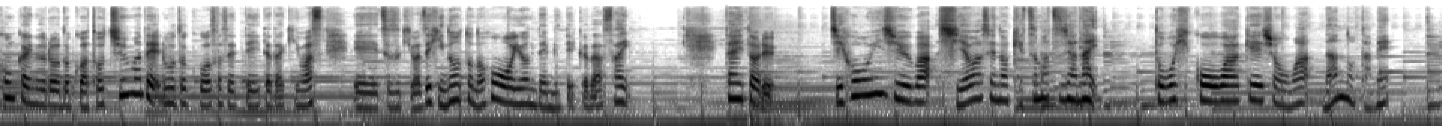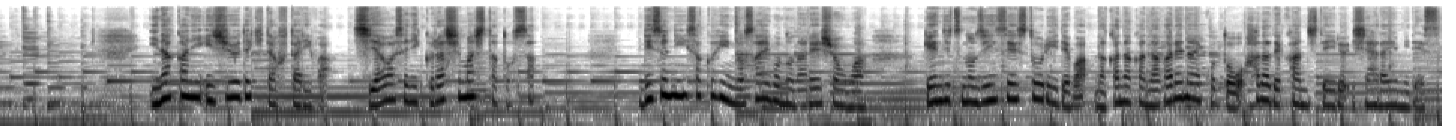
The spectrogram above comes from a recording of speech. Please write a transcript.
今回の朗読は途中まで朗読をさせていただきます。えー、続きはぜひノートの方を読んでみてください。タイトル地方移住は幸せの結末じゃない逃避行ワーケーションは何のため田舎に移住できた2人は幸せに暮らしましたとさ。ディズニー作品の最後のナレーションは現実の人生ストーリーではなかなか流れないことを肌で感じている石原由美です。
